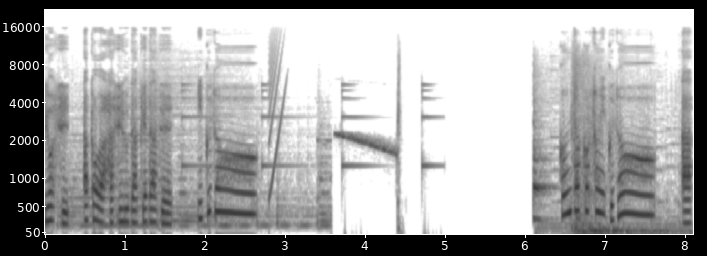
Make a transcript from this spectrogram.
よし、あとは走るだけだぜ。行くぞー。今度こそ行くぞー。あ、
